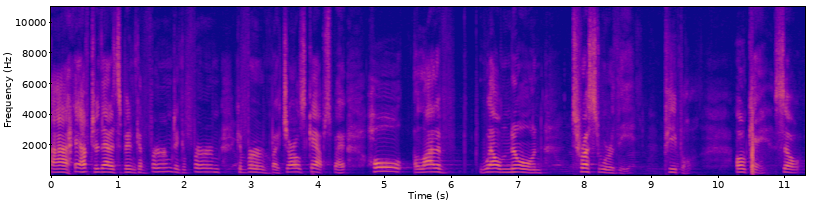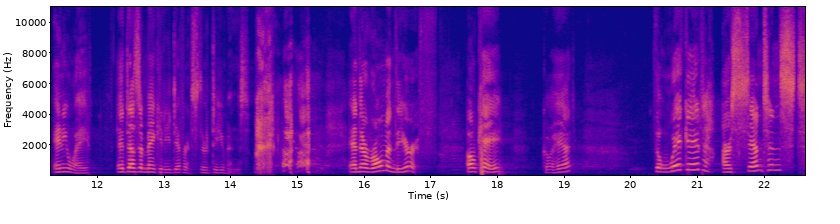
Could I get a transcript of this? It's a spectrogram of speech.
uh, after that, it's been confirmed and confirmed, confirmed by Charles Capps, by a whole a lot of well-known, trustworthy people. Okay, so anyway, it doesn't make any difference. They're demons, and they're roaming the earth. Okay, go ahead. The wicked are sentenced.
